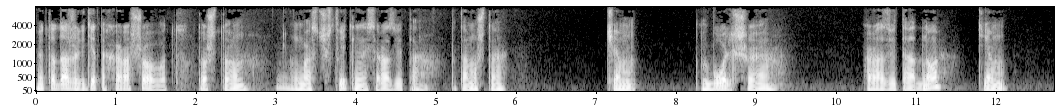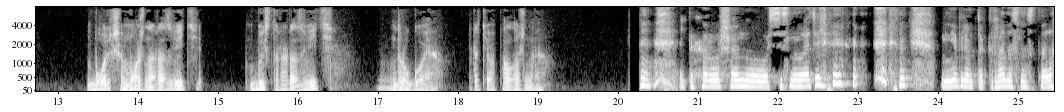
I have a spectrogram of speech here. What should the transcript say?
Это даже где-то хорошо, вот то, что у вас чувствительность развита, потому что чем больше развито одно, тем больше можно развить, быстро развить другое, противоположное. Это хорошая новость, основатель. Мне прям так радостно стало.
